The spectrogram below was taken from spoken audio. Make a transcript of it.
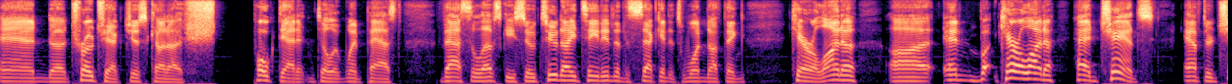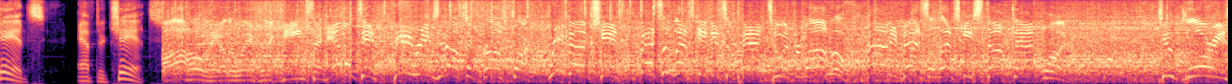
And uh, Trocheck just kind of sh- poked at it until it went past Vasilevsky. So two nineteen into the second, it's one nothing Carolina, uh, and but Carolina had chance after chance after chance. Aho the other way for the Canes to Hamilton. He rings it off the crossbar. Rebound chance. Vasilevsky gets a pad to it from Aho. How did Vasilevsky stop that one? Two glorious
